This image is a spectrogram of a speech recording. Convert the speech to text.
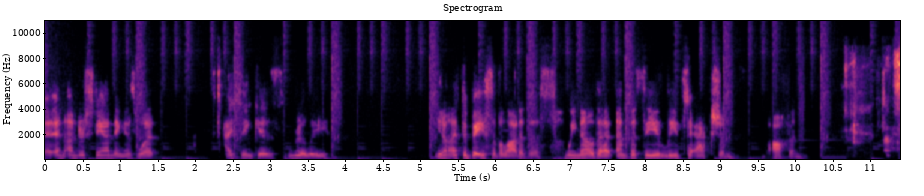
and understanding is what i think is really you know at the base of a lot of this. We know that empathy leads to action often that's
